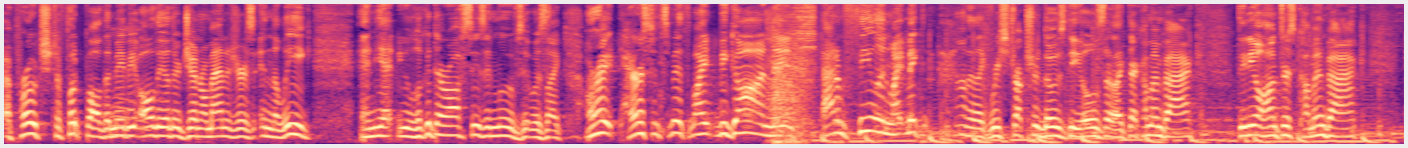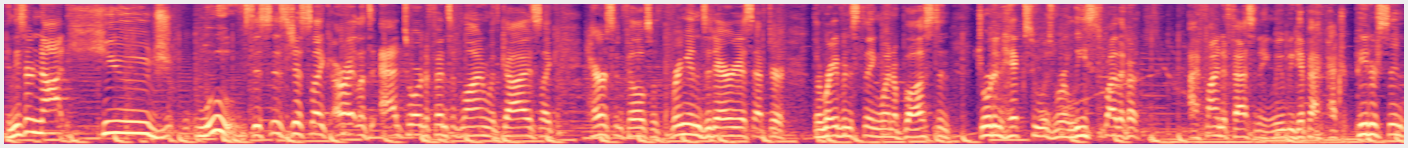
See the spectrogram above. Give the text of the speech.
approach to football than maybe all the other general managers in the league. And yet, you look at their offseason moves, it was like, all right, Harrison Smith might be gone. And Adam Thielen might make. No, they like restructured those deals. They're like, they're coming back. Danielle Hunter's coming back. And these are not huge moves. This is just like, all right, let's add to our defensive line with guys like Harrison Phillips. Let's bring in Za'Darius after the Ravens thing went a bust, and Jordan Hicks, who was released by the. I find it fascinating. We, we get back Patrick Peterson,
